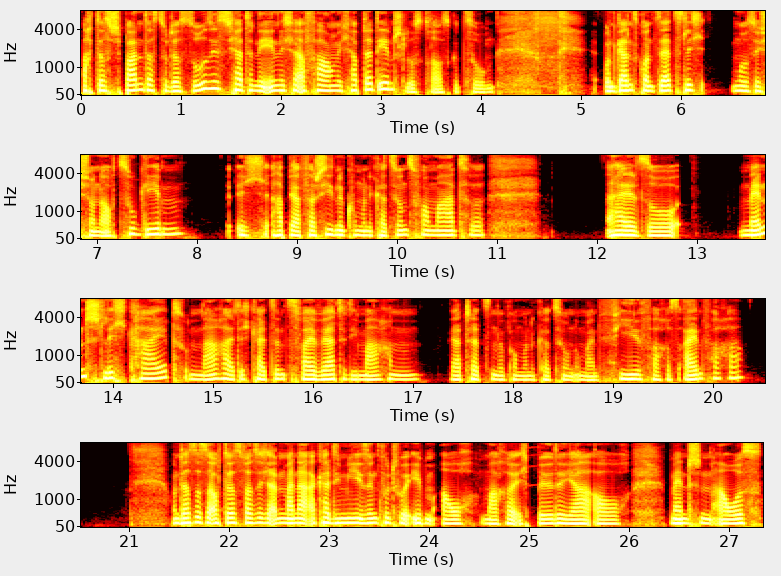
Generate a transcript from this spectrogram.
ach, das ist spannend, dass du das so siehst. Ich hatte eine ähnliche Erfahrung, ich habe da den Schluss draus gezogen. Und ganz grundsätzlich muss ich schon auch zugeben, ich habe ja verschiedene Kommunikationsformate. Also Menschlichkeit und Nachhaltigkeit sind zwei Werte, die machen wertschätzende Kommunikation um ein Vielfaches einfacher. Und das ist auch das, was ich an meiner Akademie Sinnkultur eben auch mache. Ich bilde ja auch Menschen aus,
